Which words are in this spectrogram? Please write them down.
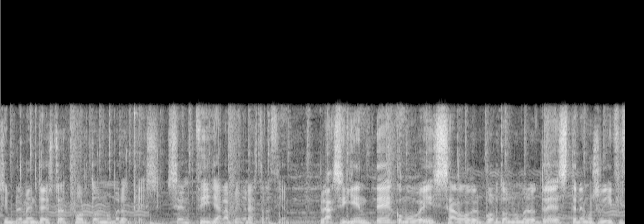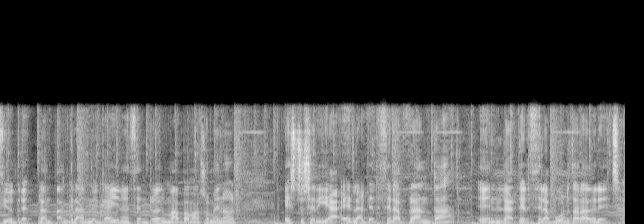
Simplemente esto es portón número 3. Sencilla la primera extracción. La siguiente, como veis, salgo del portón número 3. Tenemos el edificio de tres plantas grande que hay en el centro del mapa, más o menos. Esto sería en la tercera planta, en la tercera puerta a la derecha.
